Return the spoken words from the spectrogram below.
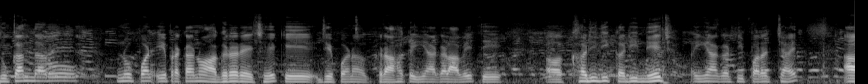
દુકાનદારોનો પણ એ પ્રકારનો આગ્રહ રહે છે કે જે પણ ગ્રાહક અહીંયા આગળ આવે તે ખરીદી કરીને જ અહીંયા આગળથી પરત જાય. આ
